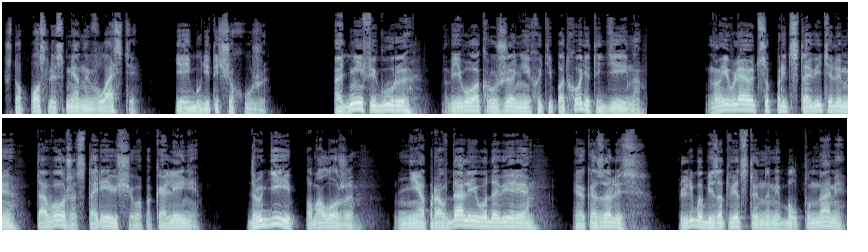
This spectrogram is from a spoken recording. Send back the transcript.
что после смены власти ей будет еще хуже. Одни фигуры в его окружении хоть и подходят идейно, но являются представителями того же стареющего поколения. Другие, помоложе, не оправдали его доверия и оказались либо безответственными болтунами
